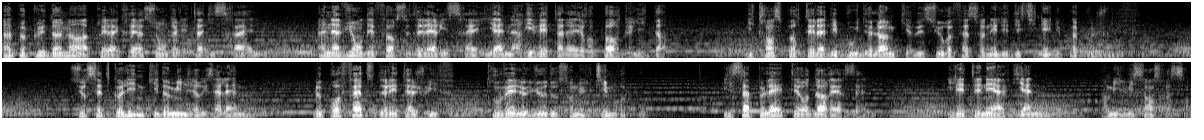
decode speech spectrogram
un peu plus d'un an après la création de l'État d'Israël, un avion des forces de l'air israéliennes arrivait à l'aéroport de Lida. Il transportait la dépouille de l'homme qui avait su refaçonner les destinées du peuple juif. Sur cette colline qui domine Jérusalem, le prophète de l'État juif trouvait le lieu de son ultime repos. Il s'appelait Théodore Herzl. Il était né à Vienne en 1860.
